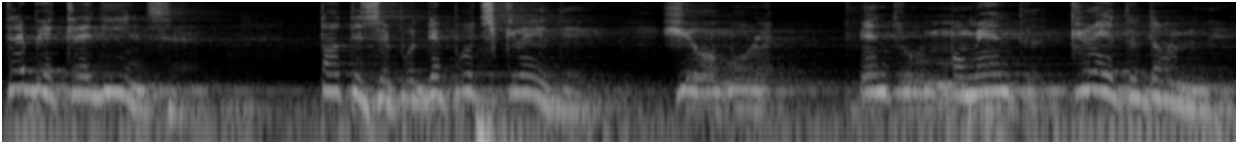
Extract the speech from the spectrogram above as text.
Trebuie credință, toate se pot, de poți crede. Și omul, pentru un moment, crede, Doamne,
